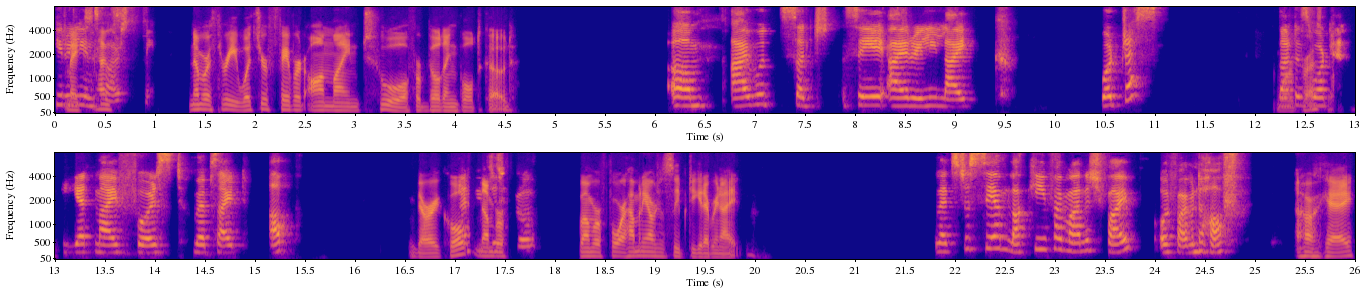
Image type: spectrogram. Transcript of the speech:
he really Makes inspires sense. me. Number three, what's your favorite online tool for building Bolt Code? Um, I would such say I really like WordPress. That WordPress. is what helped me get my first website up. Very cool. And Number number four. How many hours of sleep do you get every night? Let's just say I'm lucky if I manage five or five and a half. Okay.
